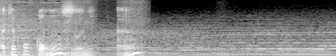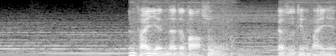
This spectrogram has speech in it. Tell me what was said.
啊！这不拱死你？嗯，真烦人呐！这大树确实挺烦人。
